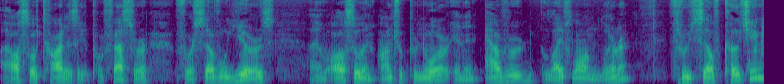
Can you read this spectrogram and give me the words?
I also taught as a professor for several years. I am also an entrepreneur and an avid lifelong learner. Through self coaching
